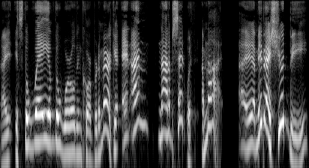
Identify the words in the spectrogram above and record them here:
Right? It's the way of the world in corporate America, and I'm not upset with it. I'm not. I, maybe I should be,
